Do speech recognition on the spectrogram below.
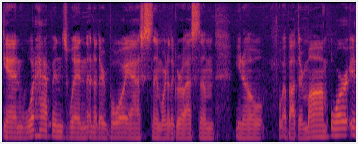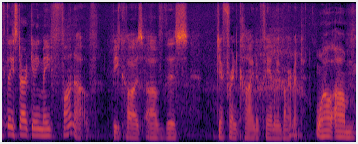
And what happens when another boy asks them or another girl asks them, you know, about their mom, or if they start getting made fun of because of this different kind of family environment? Well, um,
